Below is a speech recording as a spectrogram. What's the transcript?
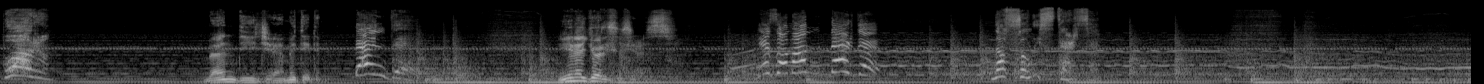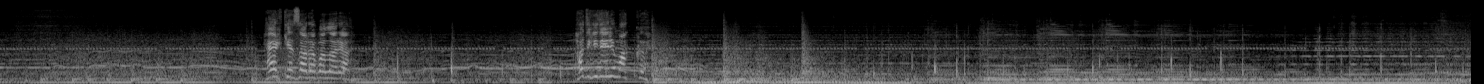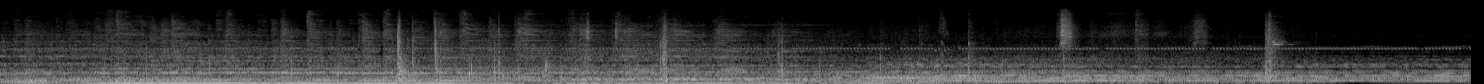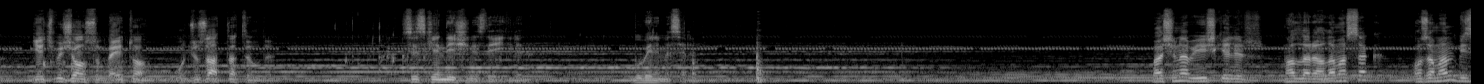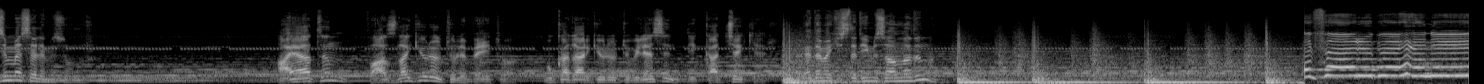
Boğarım. Ben diyeceğimi dedim. Ben de. Yine görüşeceğiz. Ne zaman, nerede? Nasıl istersen. Herkes arabalara. Hadi gidelim Hakkı. Geçmiş olsun Beyto. Ucuz atlatıldı. Siz kendi işinizle ilgilenin. Bu benim meselem. Başına bir iş gelir, malları alamazsak o zaman bizim meselemiz olur. Hayatın fazla gürültülü Beyto. Bu kadar gürültü bilesin dikkat çeker. Ne demek istediğimizi anladın mı? Efer beni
